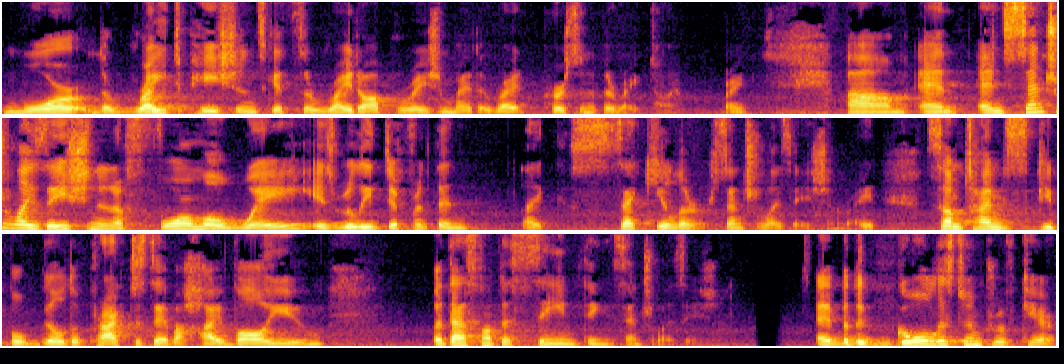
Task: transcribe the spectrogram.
more the right patients gets the right operation by the right person at the right time right? Um, and and centralization in a formal way is really different than like secular centralization right? Sometimes people build a practice they have a high volume but that's not the same thing as centralization. And, but the goal is to improve care.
